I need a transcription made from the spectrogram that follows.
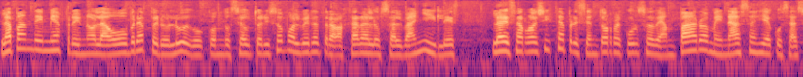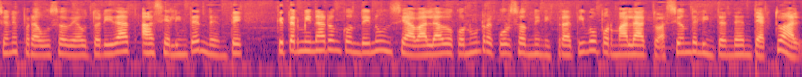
La pandemia frenó la obra, pero luego, cuando se autorizó volver a trabajar a los albañiles, la desarrollista presentó recurso de amparo, amenazas y acusaciones por abuso de autoridad hacia el intendente, que terminaron con denuncia avalado con un recurso administrativo por mala actuación del intendente actual.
